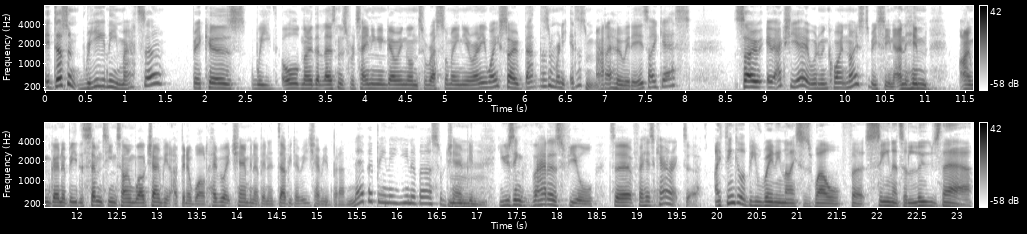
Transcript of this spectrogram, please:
It doesn't really matter because we all know that Lesnar's retaining and going on to WrestleMania anyway. So that doesn't really it doesn't matter who it is, I guess. So it, actually, yeah, it would have been quite nice to be seen. And him, I'm going to be the 17-time world champion. I've been a world heavyweight champion. I've been a WWE champion, but I've never been a Universal champion. Hmm. Using that as fuel to for his character. I think it would be really nice as well for Cena to lose there,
